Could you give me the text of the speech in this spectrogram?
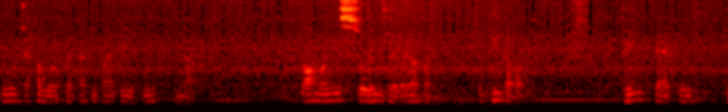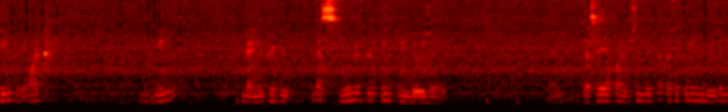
तूं वोट करता ती पार्टी येतली ना। तो मनीस सोडून दुसरे कडेन वचपाक शकता so think about think careful think what will benefit you yes, you need to think individually जसे पॉलिटिशियन चिंतता तसे तुम्ही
